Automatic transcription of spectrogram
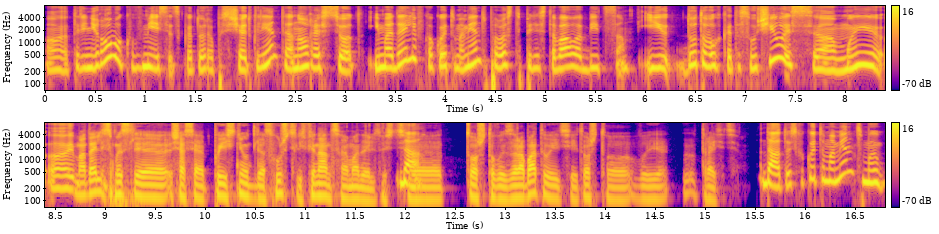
э, тренировок в месяц, которые посещают клиенты, оно растет. И модель в какой-то момент просто переставала биться. И до того, как это случилось, э, мы... Э... Модель в смысле, сейчас я поясню для слушателей, финансовая модель, то есть да. э, то, что вы зарабатываете и то, что вы тратите. Да, то есть в какой-то момент мы,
